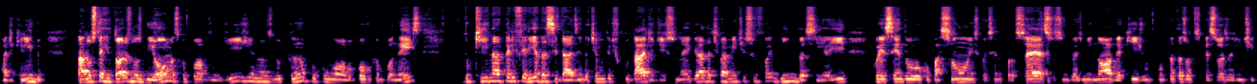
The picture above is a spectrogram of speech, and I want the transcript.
adquirindo, estar tá nos territórios, nos biomas com os povos indígenas, no campo com o, o povo camponês, do que na periferia das cidades. Ainda tinha muita dificuldade disso, né? E gradativamente isso foi vindo, assim, aí conhecendo ocupações, conhecendo processos. Em 2009, aqui, junto com tantas outras pessoas, a gente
